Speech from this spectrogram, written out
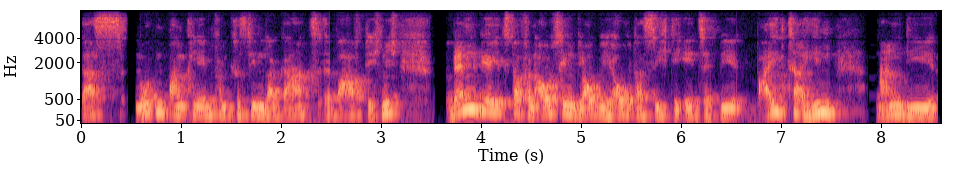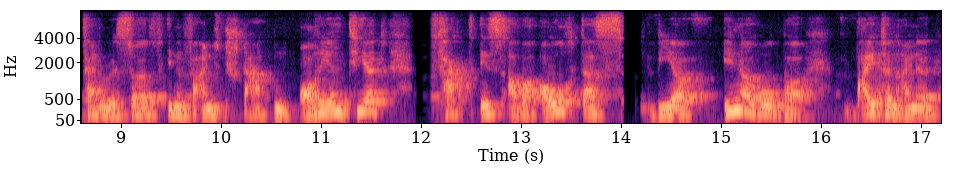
Das Notenbankleben von Christine Lagarde äh, ich nicht. Wenn wir jetzt davon ausgehen, glaube ich auch, dass sich die EZB weiterhin an die Federal Reserve in den Vereinigten Staaten orientiert. Fakt ist aber auch, dass wir in Europa weiterhin eine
